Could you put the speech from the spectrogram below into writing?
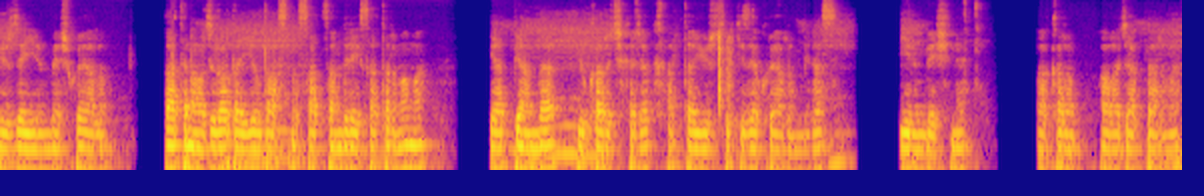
%25 koyalım. Zaten alıcılar da yılda aslında satsam direkt satarım ama fiyat bir anda yukarı çıkacak. Hatta 108'e koyalım biraz. 25'ini. Bakalım alacaklar mı?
